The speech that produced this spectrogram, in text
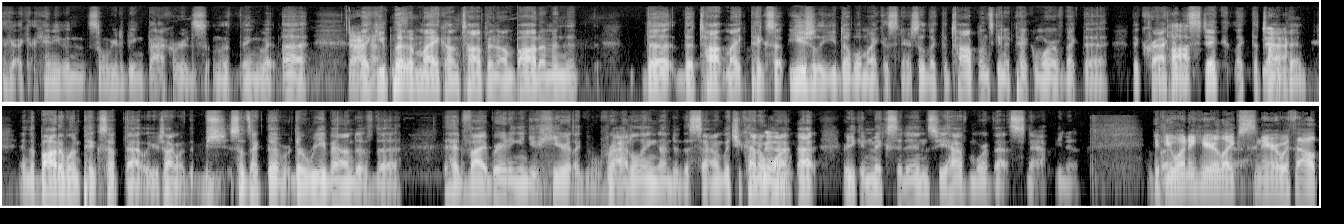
I I can't even it's so weird being backwards on the thing but uh All right, like no. you put a mic on top and on bottom and the the the top mic picks up usually you double mic a snare so like the top one's going to pick more of like the the crack of the stick like the top Yeah. head and the bottom one picks up that what you're talking about so it's like the the rebound of the the head vibrating and you hear it like rattling under the sound but you kind of Yeah. want that or you can mix it in so you have more of that snap you know If But- you want to hear like snare without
